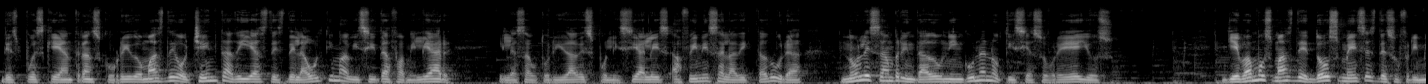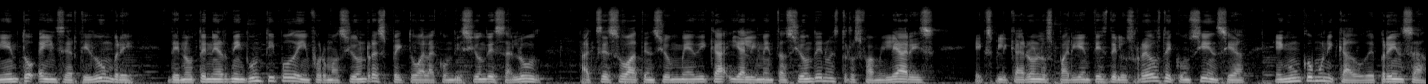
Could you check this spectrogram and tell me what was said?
después que han transcurrido más de 80 días desde la última visita familiar y las autoridades policiales afines a la dictadura no les han brindado ninguna noticia sobre ellos. Llevamos más de dos meses de sufrimiento e incertidumbre, de no tener ningún tipo de información respecto a la condición de salud, acceso a atención médica y alimentación de nuestros familiares, explicaron los parientes de los reos de conciencia en un comunicado de prensa.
